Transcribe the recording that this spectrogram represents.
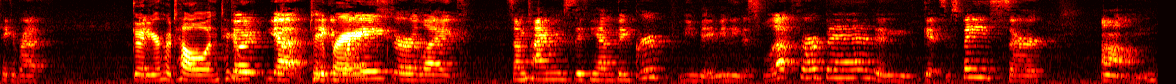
take a breath. Go to your hotel and take Go, a. yeah, take a take, a break. or like sometimes if you have a big group, you maybe need to split up for a bit and get some space, or um,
